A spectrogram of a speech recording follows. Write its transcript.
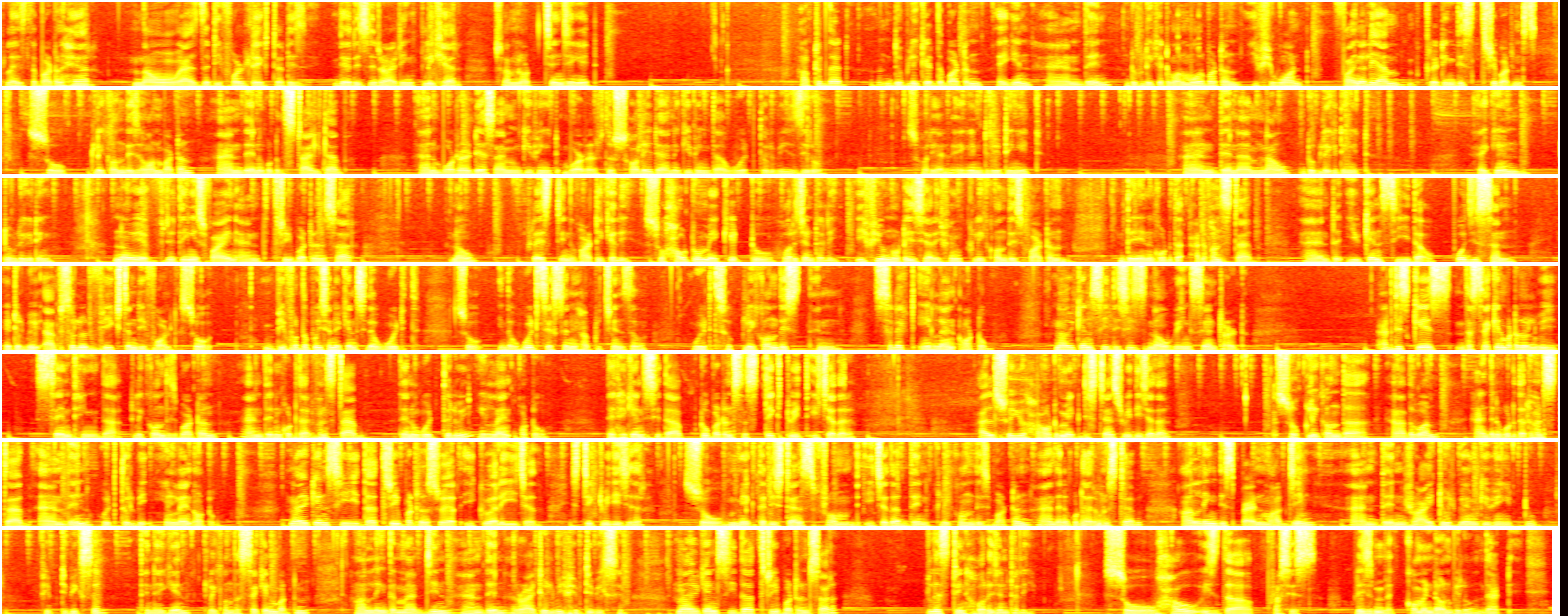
Place the button here. Now as the default text that is there is a writing click here. So I'm not changing it. After that duplicate the button again and then duplicate one more button if you want. Finally I'm creating these three buttons. So click on this one button and then go to the style tab and border radius I'm giving it border to solid and giving the width will be 0 sorry again deleting it. And then I'm now duplicating it. Again duplicating. Now everything is fine and three buttons are now placed in vertically. So how to make it to horizontally? If you notice here if I click on this button then go to the advanced tab and you can see the position. It will be absolute fixed and default. So before the position you can see the width. So in the width section you have to change the width. So click on this then select inline auto. Now you can see this is now being centered. At this case the second button will be same thing. The click on this button and then go to the advanced tab. Then width will be inline auto. Then you can see the two buttons stick with each other. I'll show you how to make distance with each other. So click on the another one and then go to the advanced tab and then width will be inline auto. Now you can see the three buttons were equally each other stick with each other. So make the distance from each other then click on this button and then go to the advanced tab unlink this pad margin and then right will be I'm giving it to 50 pixel. Then again click on the second button unlink the margin and then right will be 50 pixel. Now you can see the three buttons are placed in horizontally. So how is the process please comment down below that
